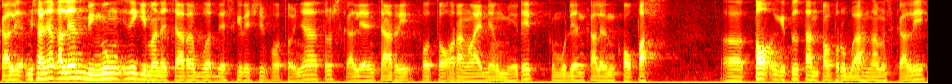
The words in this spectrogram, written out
kalian misalnya kalian bingung ini gimana cara buat deskripsi fotonya terus kalian cari foto orang lain yang mirip kemudian kalian kopas e, tok gitu tanpa perubahan sama sekali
